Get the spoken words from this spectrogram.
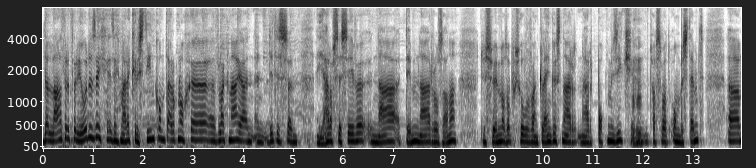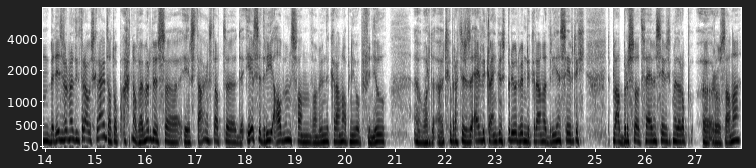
de, latere periode, zeg, zeg maar. Christine komt daar ook nog uh, vlak na. Ja, en, en dit is een, een, jaar of zes, zeven na Tim, na Rosanne. Dus Wim was opgeschoven van kleinkunst naar, naar popmuziek. Mm -hmm. Het was wat onbestemd. Um, bij deze vermeld ik trouwens graag dat op 8 november, dus uh, eerstdaags, dat uh, de eerste drie albums van, van Wim de Kranen opnieuw op vinyl uh, worden uitgebracht. Dus eigenlijk de kleinkunstperiode, Wim de Kraan uit 73, de plaat Brussel uit 75 met daarop uh, Rosanne.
